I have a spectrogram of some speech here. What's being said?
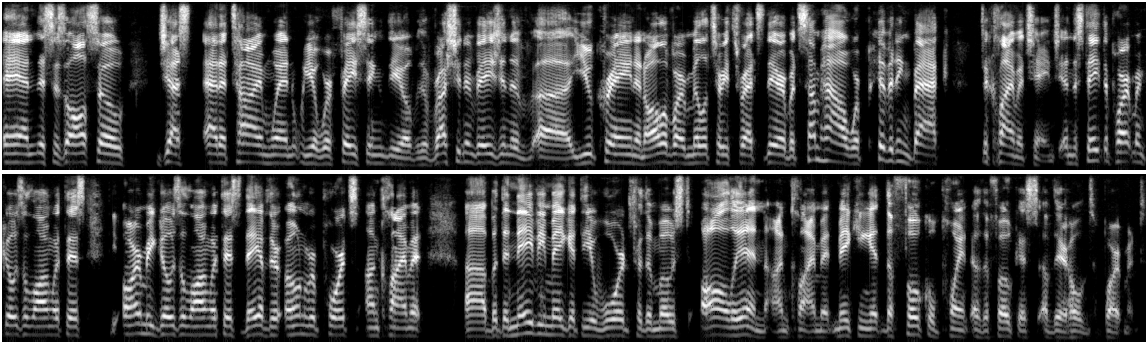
And this is also just at a time when we, we're facing you know, the Russian invasion of uh, Ukraine and all of our military threats there, but somehow we're pivoting back to climate change. And the State Department goes along with this. The Army goes along with this. They have their own reports on climate. Uh, but the Navy may get the award for the most all in on climate, making it the focal point of the focus of their whole department.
